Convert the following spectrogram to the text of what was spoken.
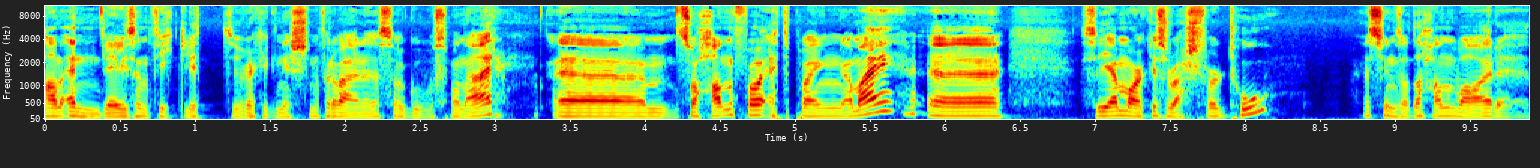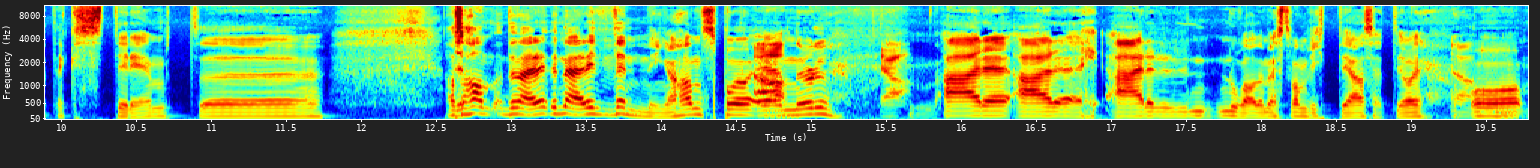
han endelig liksom fikk litt recognition for å være så god som han er. Uh, så han får ett poeng av meg. Uh, så gir jeg Marcus Rashford to. Jeg synes at han var et ekstremt eh, Altså, han, den der, den der vendinga hans på Ja. 1-0 Ja. er, er, er noe av det mest vanvittige jeg har sett i år. Ja. Og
